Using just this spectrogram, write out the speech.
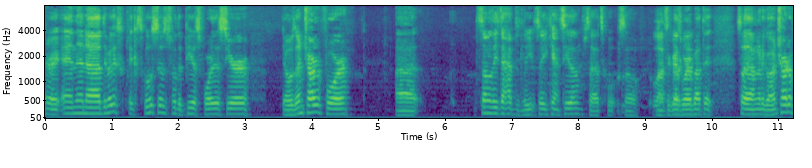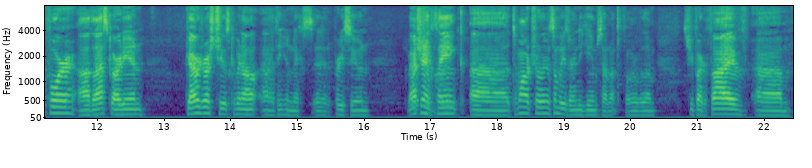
All right, and then uh, the big exclusives for the PS4 this year, there was Uncharted 4. Uh, some of these I have to delete, so you can't see them. So that's cool. So not you guys worry about that. So I'm gonna go Uncharted 4, uh, The Last Guardian, Gravity Rush 2 is coming out. Uh, I think in next uh, pretty soon. Ratchet and Clank, uh, Tomorrow Trillium. Some of these are indie games, so I'm not too familiar with them. Street Fighter 5, um,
